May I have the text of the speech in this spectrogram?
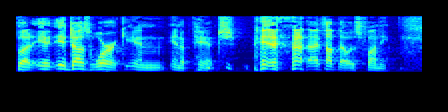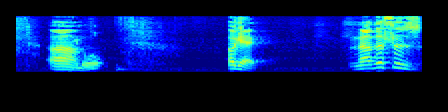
but it, it does work in in a pinch. I thought that was funny. Um, cool. Okay, now this is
